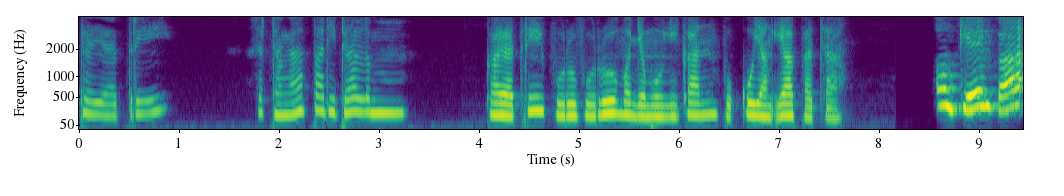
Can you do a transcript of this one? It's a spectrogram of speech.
Gayatri sedang apa di dalam? Gayatri buru-buru menyembunyikan buku yang ia baca. Oh, Mbak.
